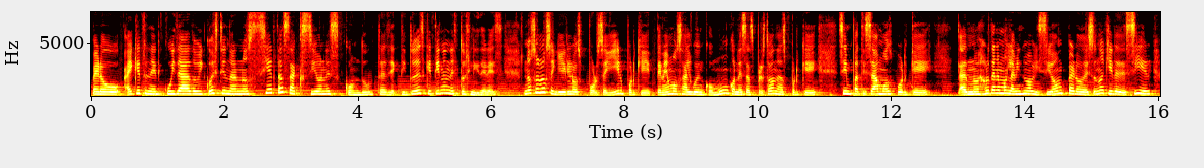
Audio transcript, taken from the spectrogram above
Pero hay que tener cuidado y cuestionarnos ciertas acciones, conductas y actitudes que tienen estos líderes. No solo seguirlos por seguir, porque tenemos algo en común con esas personas, porque simpatizamos, porque a lo mejor tenemos la misma visión, pero eso no quiere decir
